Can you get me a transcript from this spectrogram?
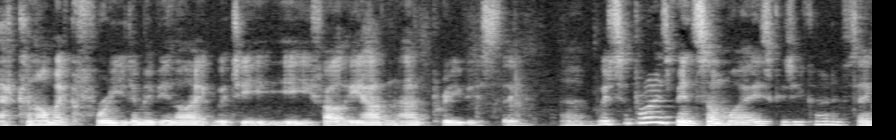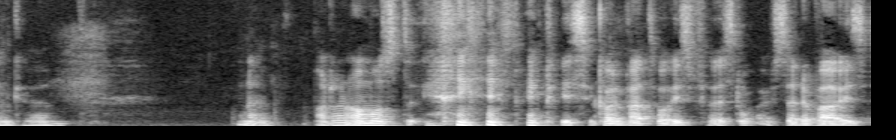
economic freedom, if you like, which he, he felt he hadn't had previously, uh, which surprised me in some ways because you kind of think, um, you know, I don't almost maybe it's going back to what his first wife said about his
